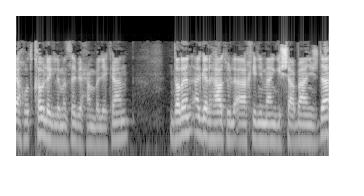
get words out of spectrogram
یاخود قەولێک لە مەذهبی حەمبەلەکان دەڵێن ئەگەر هاتو لە ئاخری مانگی شعبانیشدا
